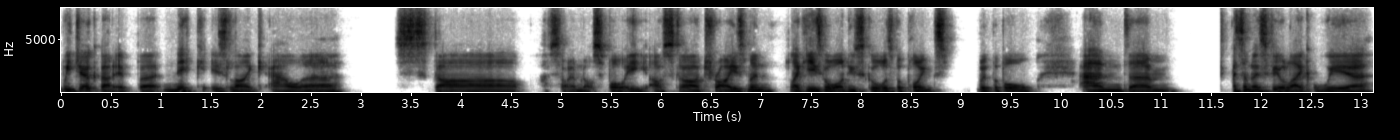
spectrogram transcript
we joke about it, but Nich is like our star. I'm sorry, I'm not sporty. Our star trisman. Like he's the one who scores the points with the ball, and um, I sometimes feel like we're.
